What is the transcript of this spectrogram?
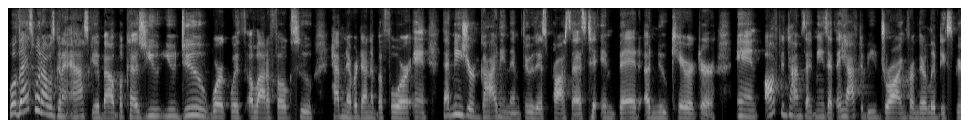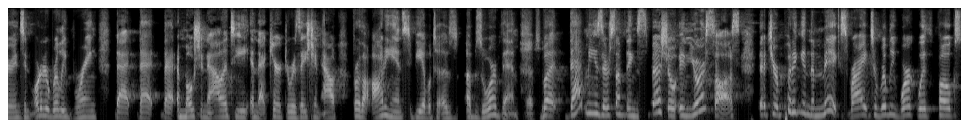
Well, that's what I was going to ask you about because you you do work with a lot of folks who have never done it before and that means you're guiding them through this process to embed a new character. And oftentimes that means that they have to be drawing from their lived experience in order to really bring that that that emotionality and that characterization out for the audience to be able to as- absorb them. Absolutely. But that means there's something special in your sauce that you're putting in the mix, right? To really work with folks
